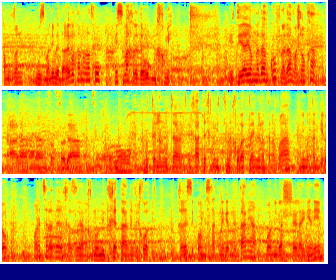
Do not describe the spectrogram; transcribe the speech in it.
כמובן מוזמנים לדרג אותנו, אנחנו נשמח לדירוג מחמיא. איתי היום נדב קוף, נדב, מה שלומך? אהלן, אהלן, טוב, תודה, בסדר גמור. נותן לנו את התמיכה הטכנית מאחורי הקלעים יונתן אברהם, אני מתן גילאור. בוא נצא לדרך, אז אנחנו נדחה את הנביחות אחרי סיכום המשחק נגד נתניה. בוא ניגש לעניינים,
